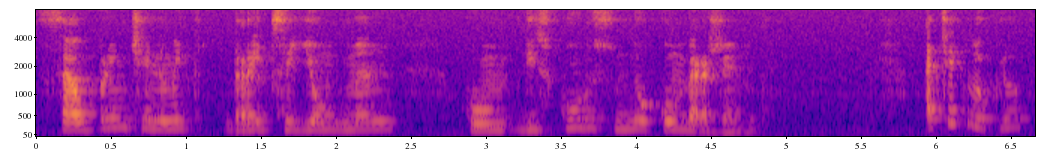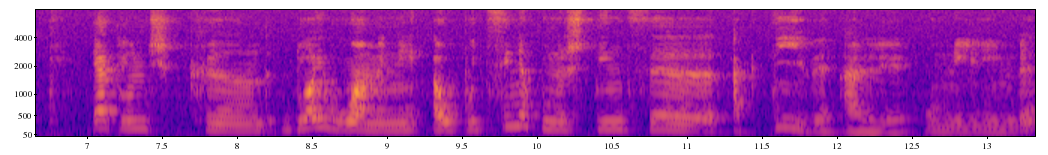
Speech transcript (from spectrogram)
sau prin ce numit Reitze Jungman cum discurs nu convergent. Acest lucru e atunci când doi oameni au puțină cunoștință active ale unei limbi,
